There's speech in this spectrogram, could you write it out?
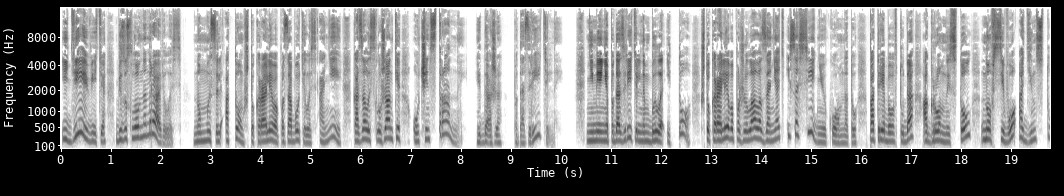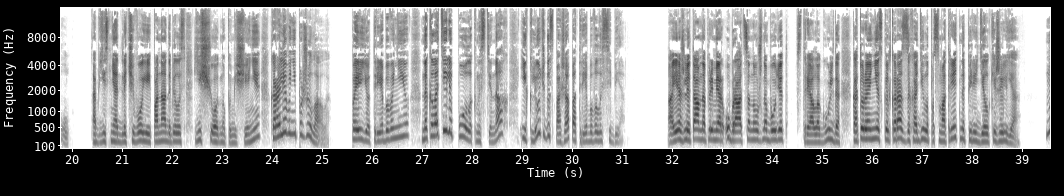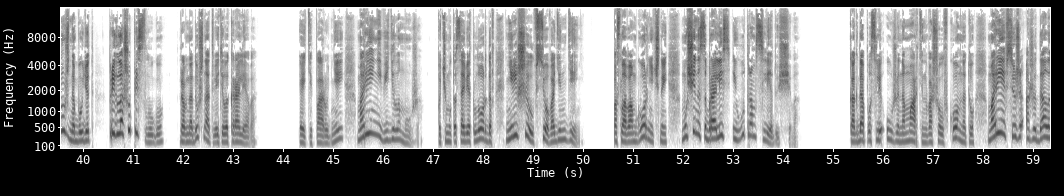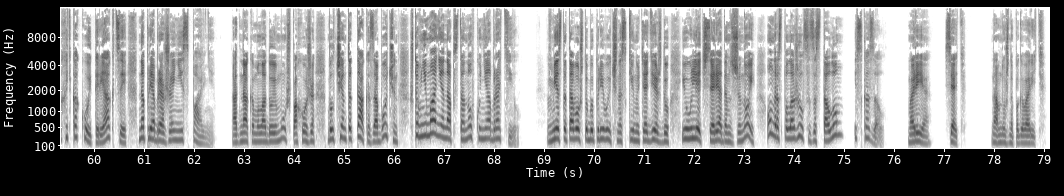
Идея Вите, безусловно, нравилась, но мысль о том, что королева позаботилась о ней, казалась служанке очень странной и даже подозрительной. Не менее подозрительным было и то, что королева пожелала занять и соседнюю комнату, потребовав туда огромный стол, но всего один стул. Объяснять, для чего ей понадобилось еще одно помещение, королева не пожелала. По ее требованию наколотили полок на стенах, и ключ госпожа потребовала себе. «А ежели там, например, убраться нужно будет?» — встряла Гульда, которая несколько раз заходила посмотреть на переделки жилья. «Нужно будет. Приглашу прислугу», — равнодушно ответила королева. Эти пару дней Мария не видела мужа. Почему-то совет лордов не решил все в один день. По словам горничной, мужчины собрались и утром следующего. Когда после ужина Мартин вошел в комнату, Мария все же ожидала хоть какой-то реакции на преображение спальни. Однако молодой муж, похоже, был чем-то так озабочен, что внимания на обстановку не обратил. Вместо того, чтобы привычно скинуть одежду и улечься рядом с женой, он расположился за столом и сказал. «Мария, сядь, нам нужно поговорить».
